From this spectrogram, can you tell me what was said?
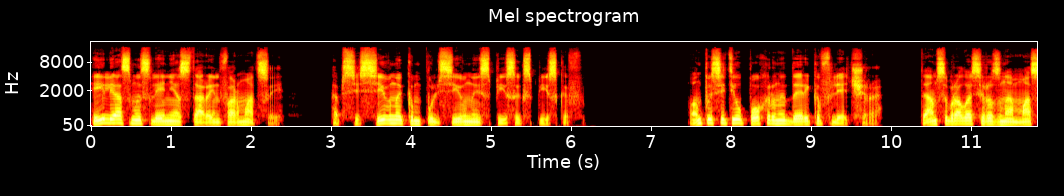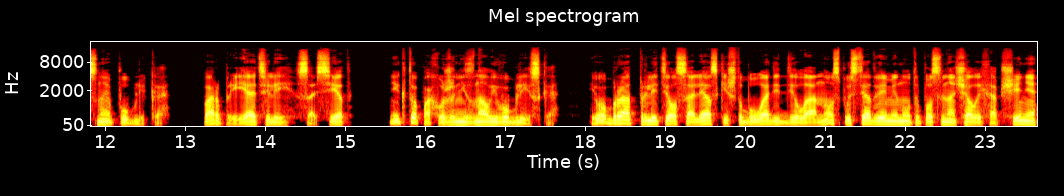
или осмысления старой информации. Обсессивно-компульсивный список списков. Он посетил похороны Дерека Флетчера. Там собралась разномастная публика. Пара приятелей, сосед, Никто, похоже, не знал его близко. Его брат прилетел с Аляски, чтобы уладить дела, но спустя две минуты после начала их общения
